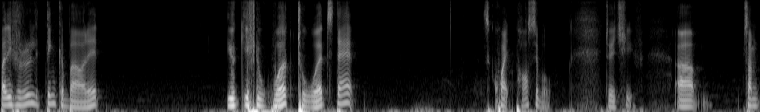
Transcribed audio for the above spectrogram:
But if you really think about it, you if you work towards that, it's quite possible to achieve. Uh, some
